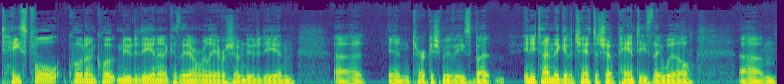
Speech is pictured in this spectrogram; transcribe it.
tasteful quote unquote nudity in it because they don't really ever show nudity in uh in Turkish movies, but anytime they get a chance to show panties, they will. Um,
